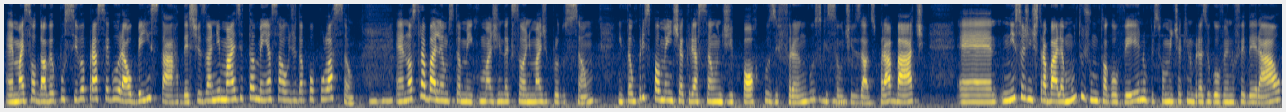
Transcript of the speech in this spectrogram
é, mais saudável possível para assegurar o bem-estar destes animais e também a saúde da população. Uhum. É, nós trabalhamos também com uma agenda que são animais de produção, então, principalmente a criação de porcos e frangos, que uhum. são utilizados para abate. É, nisso a gente trabalha muito junto ao governo, principalmente aqui no Brasil, governo federal,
